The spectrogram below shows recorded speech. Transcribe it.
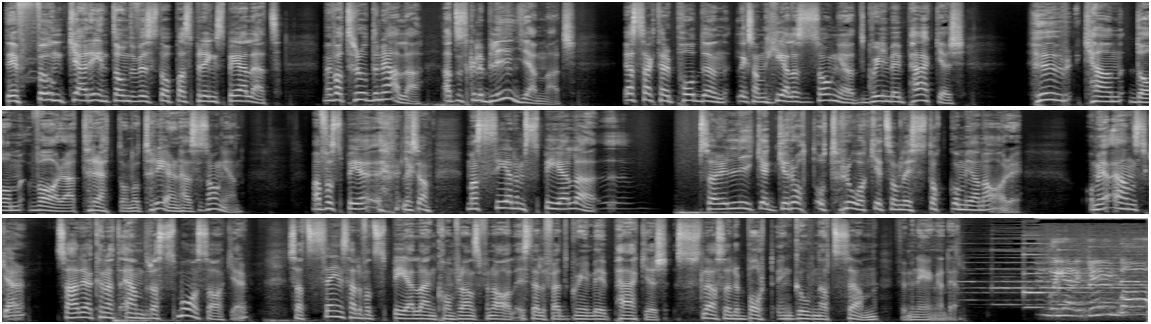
Det funkar inte om du vill stoppa springspelet. Men vad trodde ni alla? Att det skulle bli en jämn match? Jag har sagt här i podden liksom hela säsongen att Green Bay Packers, hur kan de vara 13 och 3 den här säsongen? Man, får spe, liksom, man ser dem spela, så är det lika grått och tråkigt som det är i Stockholm i januari. Om jag önskar så hade jag kunnat ändra små saker så att Saints hade fått spela en konferensfinal istället för att Green Bay Packers slösade bort en god natts sömn för min egen del. We got a game ball.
